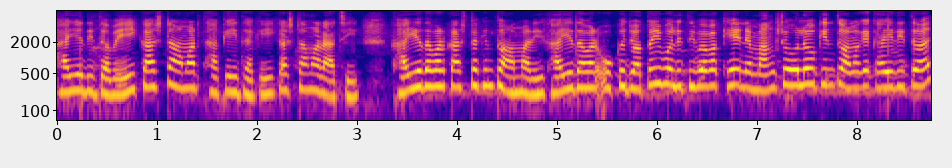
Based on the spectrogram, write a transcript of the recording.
খাইয়ে দিতে হবে। এই কাজটা আমার থাকেই থাকে, এই কাজটা আমার আছেই। খাইয়ে দেওয়ার কাজটা কিন্তু আমারই, খাইয়ে দেওয়ার ওকে যতই বলি, তুই বাবা খেয়ে নে, মাংস হলেও কিন্তু আমাকে খাইয়ে দিতে হয়,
